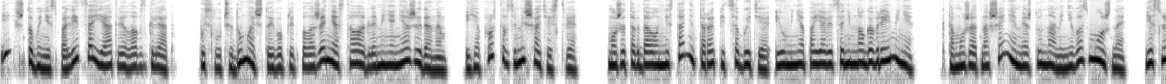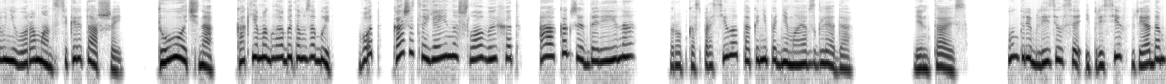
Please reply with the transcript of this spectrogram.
И, чтобы не спалиться, я отвела взгляд. Пусть лучше думает, что его предположение стало для меня неожиданным, и я просто в замешательстве. Может, тогда он не станет торопить события, и у меня появится немного времени? К тому же отношения между нами невозможны, если у него роман с секретаршей. Точно! Как я могла об этом забыть? Вот, кажется, я и нашла выход. А как же Дарина? Робко спросила, так и не поднимая взгляда. Интайс. Он приблизился и, присев рядом,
